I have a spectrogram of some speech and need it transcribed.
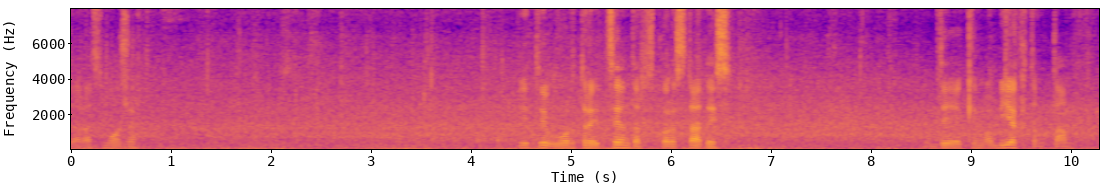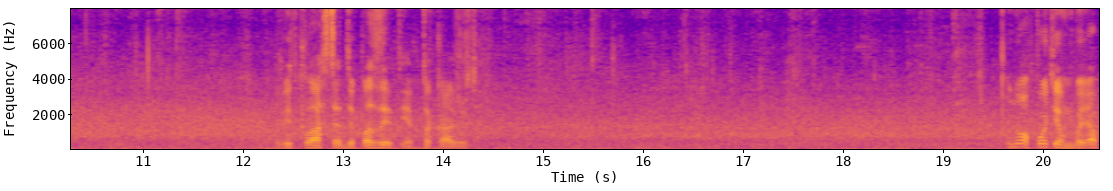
Зараз може піти в World Trade Center, скористатись деяким об'єктам там відкласти депозит, як то кажуть. Ну а потім би я б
